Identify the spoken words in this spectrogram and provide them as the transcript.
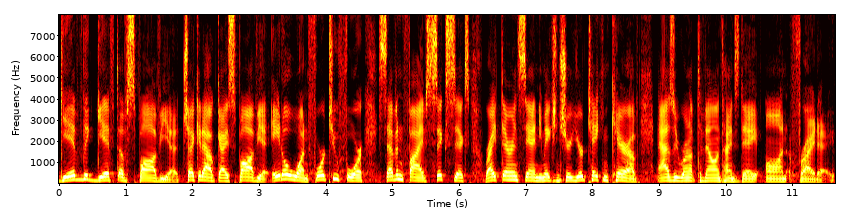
give the gift of Spavia. Check it out, guys. Spavia, 801 424 7566, right there in Sandy, making sure you're taken care of as we run up to Valentine's Day on Friday.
